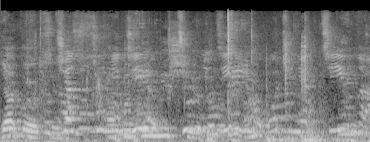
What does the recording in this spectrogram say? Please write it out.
Дякую Вот всім. сейчас всю неделю, всю неделю очень активно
